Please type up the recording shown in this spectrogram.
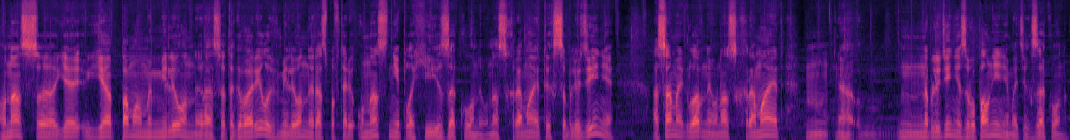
У нас, э, я, я, по-моему, миллионный раз это говорил и в миллионный раз повторю, у нас неплохие законы, у нас хромает их соблюдение, а самое главное, у нас хромает э, наблюдение за выполнением этих законов.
